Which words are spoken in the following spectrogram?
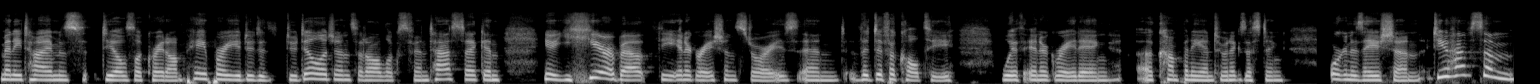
many times deals look great on paper, you do due diligence, it all looks fantastic and you know you hear about the integration stories and the difficulty with integrating a company into an existing organization. Do you have some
